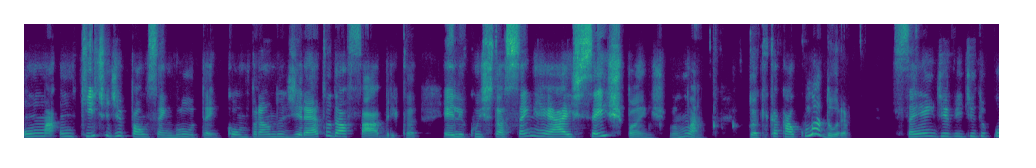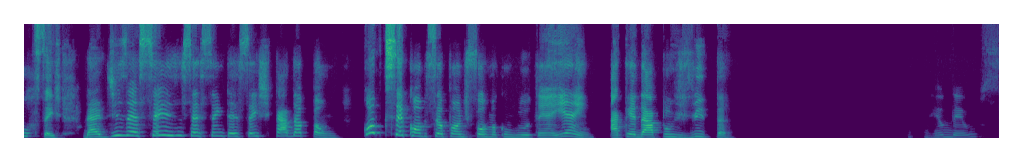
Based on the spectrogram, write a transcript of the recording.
uma, um kit de pão sem glúten, comprando direto da fábrica, ele custa 100 reais, seis pães. Vamos lá. Tô aqui com a calculadora. 100 dividido por 6. Dá R$16,66 cada pão. Quanto que você compra seu pão de forma com glúten aí, hein? Aqui dá plus Vita. Meu Deus.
